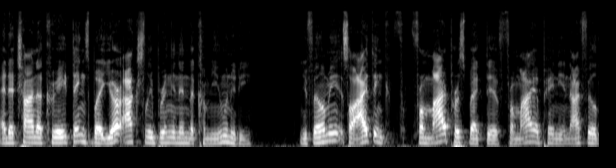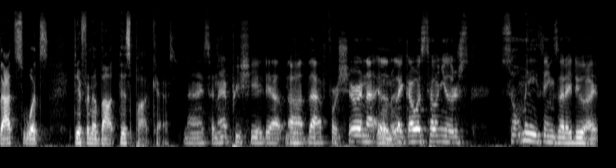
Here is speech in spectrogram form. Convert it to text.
and they're trying to create things, but you're actually bringing in the community. You feel me? So I think f- from my perspective, from my opinion, I feel that's what's different about this podcast. Nice, and I appreciate that, yeah. uh, that for sure. And I, yeah, like I was telling you, there's so many things that I do. I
